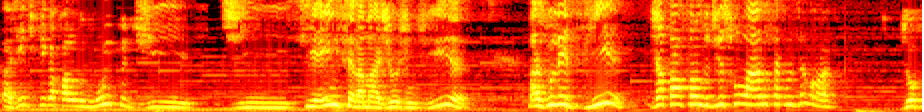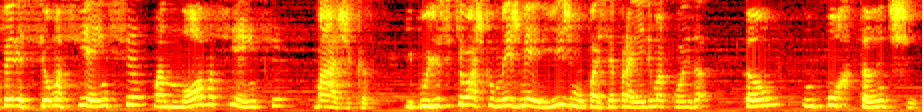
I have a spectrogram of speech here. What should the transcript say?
A gente fica falando muito de, de ciência na magia hoje em dia, mas o Levi já estava falando disso lá no século XIX. De oferecer uma ciência, uma nova ciência mágica. E por isso que eu acho que o mesmerismo vai ser para ele uma coisa tão importante,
